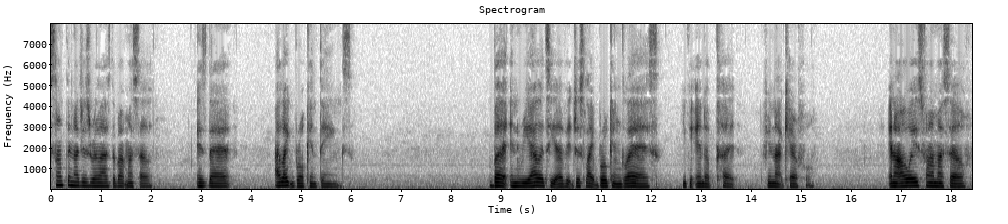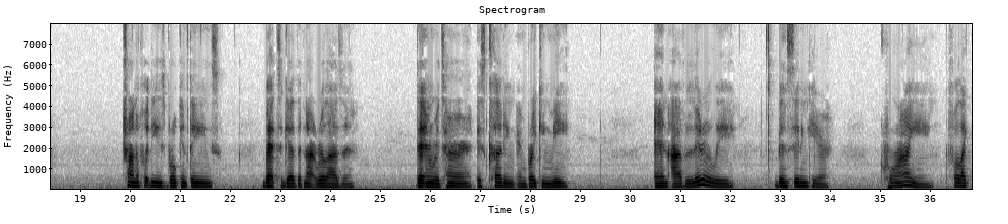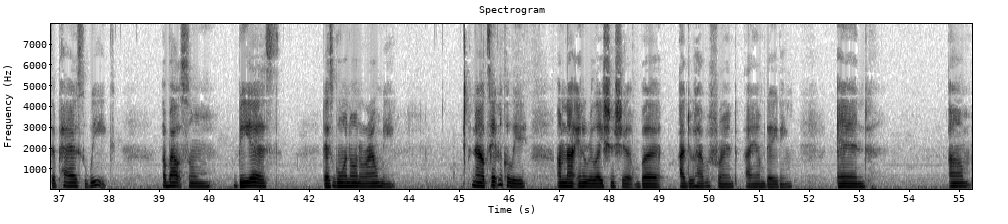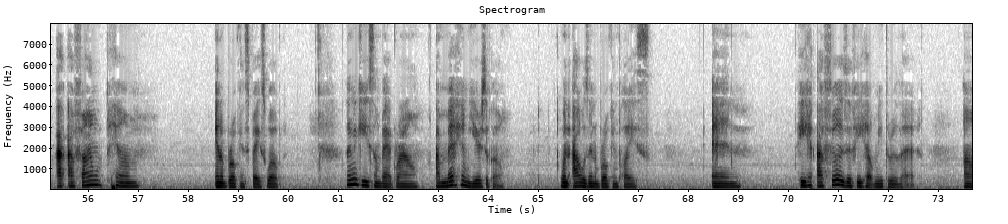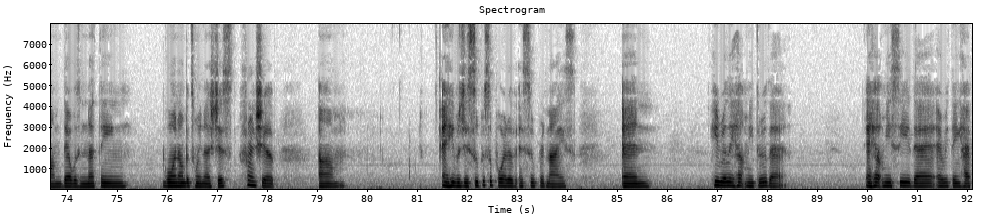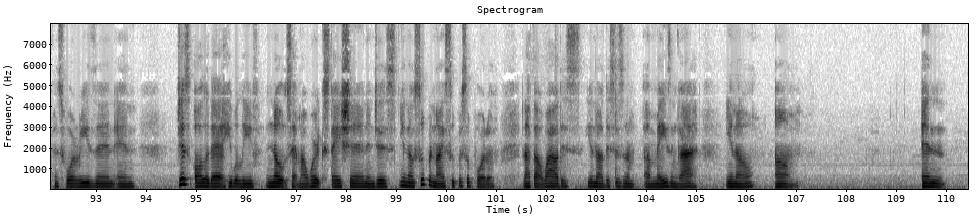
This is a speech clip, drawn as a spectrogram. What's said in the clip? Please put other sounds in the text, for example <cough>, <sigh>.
something I just realized about myself is that I like broken things. But in reality of it, just like broken glass, you can end up cut if you're not careful. And I always find myself trying to put these broken things back together, not realizing that in return it's cutting and breaking me. And I've literally been sitting here crying for like the past week about some BS that's going on around me. Now, technically, I'm not in a relationship, but I do have a friend I am dating. And um, I, I found him in a broken space. Well, let me give you some background. I met him years ago when I was in a broken place. And he I feel as if he helped me through that. Um, there was nothing going on between us, just friendship. Um, and he was just super supportive and super nice. And he really helped me through that and helped me see that everything happens for a reason and just all of that. He would leave notes at my workstation and just, you know, super nice, super supportive. And I thought, wow, this, you know, this is an amazing guy, you know. Um, and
